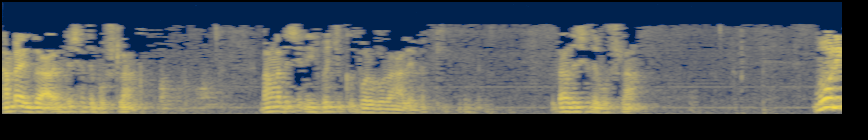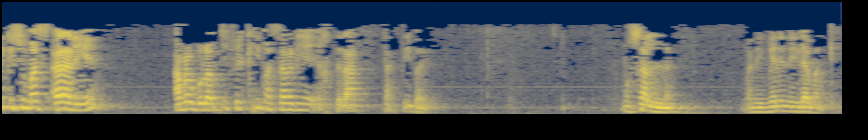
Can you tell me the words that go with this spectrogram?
আমরা একদম আলেমদের সাথে বসলাম। বাংলাদেশের নির্ভরযোগ্য বড় বড় আলেম আর কি। তাদের সাথে বসলাম। মৌলিক কিছু মাস আলা নিয়ে আমরা বললাম যে ফিকি মাসালা নিয়ে ইখতলাফ থাকতেই পারে। মুসাল্লাম মানে মেনে নিলাম আর কি।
